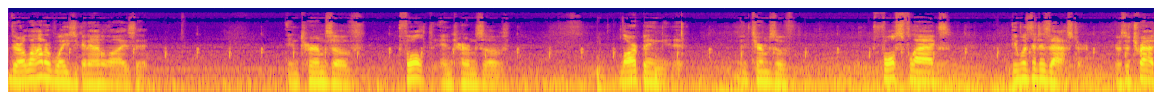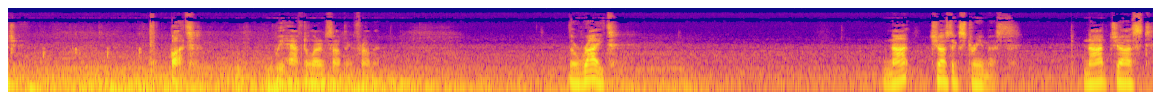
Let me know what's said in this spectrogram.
There are a lot of ways you can analyze it in terms of fault, in terms of LARPing, in terms of false flags. It was a disaster. It was a tragedy. But we have to learn something from it. The right, not just extremists, not just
